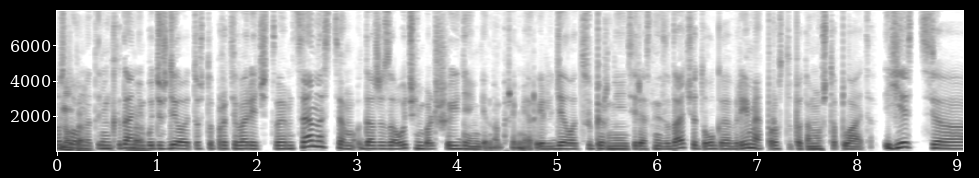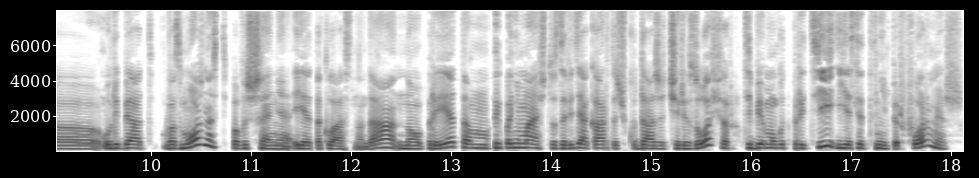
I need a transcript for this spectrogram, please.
Условно, ну, да. ты никогда да. не будешь делать то, что противоречит твоим ценностям, даже за очень большие деньги, например, или делать супер неинтересные задачи долгое время просто потому, что платят. Есть э, у ребят возможность повышения, и это классно, да, но при этом ты понимаешь, что заведя карточку даже через офер, тебе могут прийти, и если ты не перформишь,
